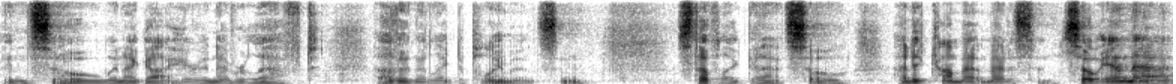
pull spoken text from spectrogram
And so when I got here, I never left, other than like deployments and stuff like that. So I did combat medicine. So in that,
